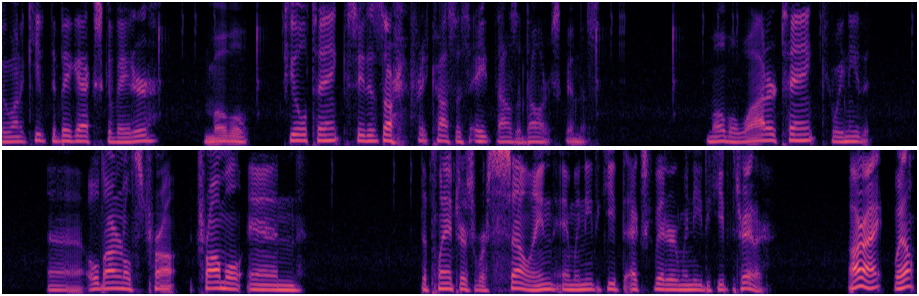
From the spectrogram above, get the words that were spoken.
we want to keep the big excavator, mobile fuel tank. See, this already cost us $8,000. Goodness. Mobile water tank. We need uh, Old Arnold's tra trommel and the planters we're selling, and we need to keep the excavator and we need to keep the trailer. All right. Well,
